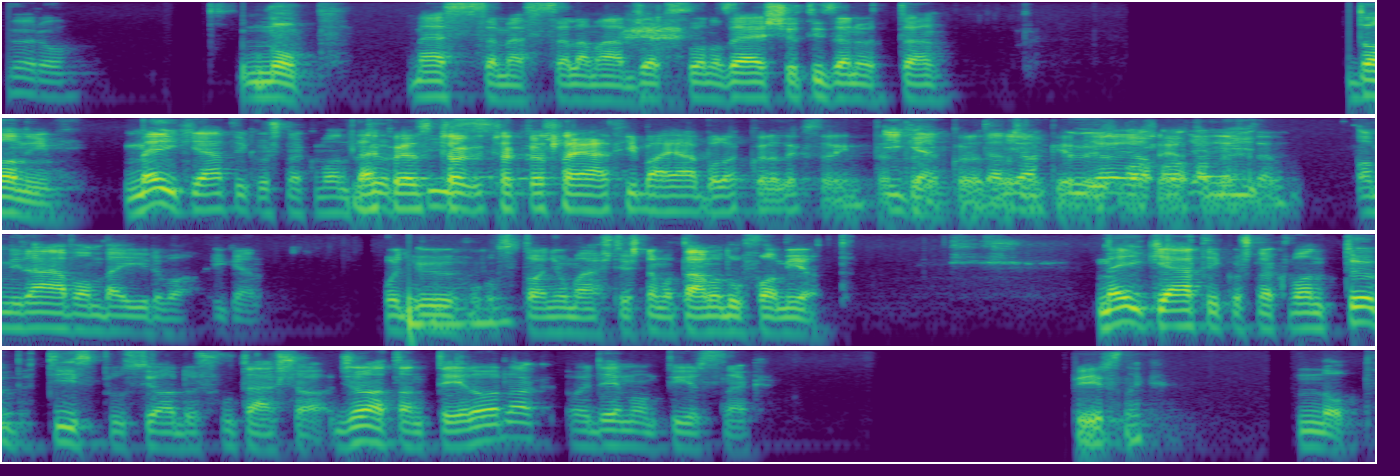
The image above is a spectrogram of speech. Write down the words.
Burrow. Nop. Messze-messze Lamar Jackson az első 15-tel. Dani, melyik játékosnak van De több akkor ez tíz... csak, csak a saját hibájából, akkor ezek szerint. Igen, akkor az tehát ja, kérdés, ja, ja, ja, ami, ami rá van beírva, igen. Hogy ő mm-hmm. hozta a nyomást, és nem a támadófal miatt. Melyik játékosnak van több 10 plusz yardos futása? Jonathan Taylornak, vagy Damon Pierce-nek? Pierce-nek. Nope,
